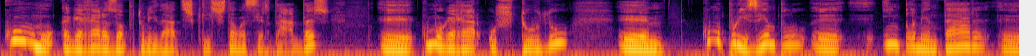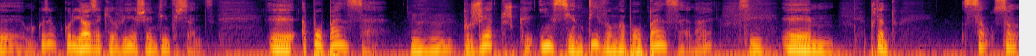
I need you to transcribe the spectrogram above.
como agarrar as oportunidades que lhes estão a ser dadas, como agarrar o estudo, como, por exemplo, eh, implementar eh, uma coisa curiosa que eu vi, achei muito interessante: eh, a poupança. Projetos que incentivam a poupança, não é? Sim. Hum, portanto, são, são,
